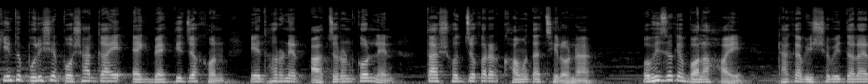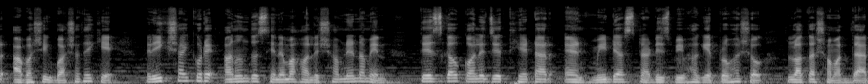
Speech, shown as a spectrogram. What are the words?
কিন্তু পুলিশের পোশাক গায়ে এক ব্যক্তি যখন এ ধরনের আচরণ করলেন, তা সহ্য করার ক্ষমতা ছিল না। অভিযোগে বলা হয় ঢাকা বিশ্ববিদ্যালয়ের আবাসিক বাসা থেকে রিকশায় করে আনন্দ সিনেমা হলের সামনে নামেন তেজগাঁও কলেজে থিয়েটার অ্যান্ড মিডিয়া স্টাডিজ বিভাগের প্রভাষক লতা সমাদ্দার।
